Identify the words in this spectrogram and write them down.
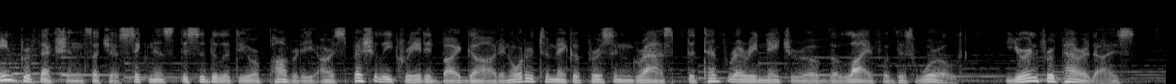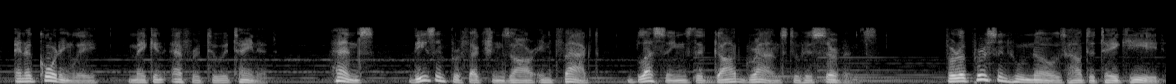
Imperfections such as sickness, disability, or poverty are specially created by God in order to make a person grasp the temporary nature of the life of this world, yearn for paradise, and accordingly make an effort to attain it. Hence, these imperfections are, in fact, blessings that God grants to His servants. For a person who knows how to take heed,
